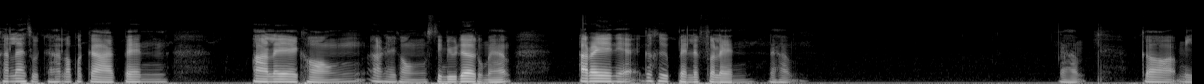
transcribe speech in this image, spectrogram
ขั้นแรกสุดนะฮะเราประกาศเป็น array ของ array ของ string builder ถูกไหมครับ array เนี่ยก็คือเป็น reference นะครับนะครับ ก็มี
